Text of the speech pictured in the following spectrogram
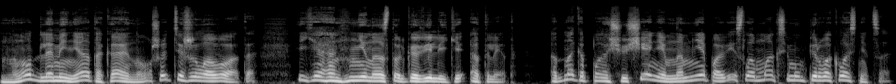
Но для меня такая ноша тяжеловата. Я не настолько великий атлет. Однако по ощущениям на мне повисла максимум первоклассница.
